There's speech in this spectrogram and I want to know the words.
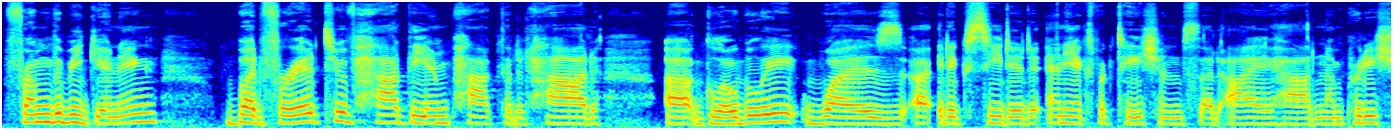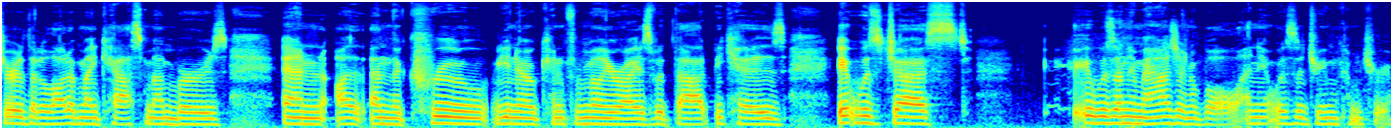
from the beginning, but for it to have had the impact that it had uh, globally was uh, it exceeded any expectations that I had, and I'm pretty sure that a lot of my cast members and uh, and the crew, you know, can familiarize with that because it was just it was unimaginable and it was a dream come true.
